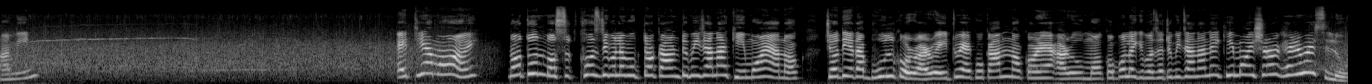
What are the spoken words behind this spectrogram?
আমিন। এতিয়া মই নতুন বস্তুত খোজ দিবলৈ মুক্ত কাৰণ তুমি জানা কি? মই আনক যদি এটা ভুল কৰোঁ আৰু এইটো একো কাম নকৰে আৰু মই ক'ব লাগিব যে তুমি জানানে কি? মই ঈশ্বৰক হেৰুৱাইছিলোঁ।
